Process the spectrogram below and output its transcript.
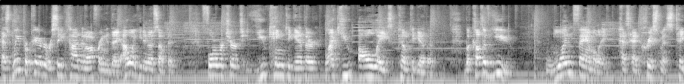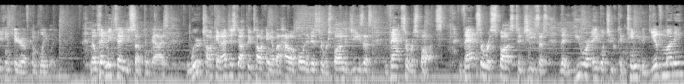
as we prepare to receive tithe and offering today, I want you to know something. Forward Church, you came together like you always come together. Because of you, one family has had Christmas taken care of completely. Now, let me tell you something, guys. We're talking, I just got through talking about how important it is to respond to Jesus. That's a response. That's a response to Jesus that you are able to continue to give money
